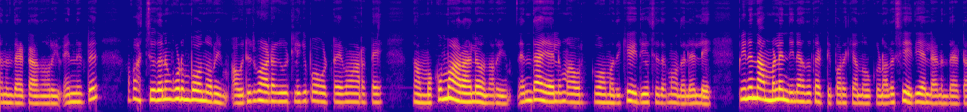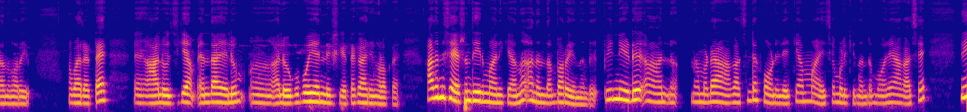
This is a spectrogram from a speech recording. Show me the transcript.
അനന്തേട്ടാന്ന് പറയും. എന്നിട്ട് അപ്പോൾ അച്യുതനും കുടുംബമെന്ന് പറയും. അവരൊരു വാടക വീട്ടിലേക്ക് പോകട്ടെ മാറട്ടെ. നമുക്കും മാറാലോ എന്നറിയും എന്തായാലും അവർക്ക് ഗോമതിക്ക് എഴുതി വെച്ചത് മുതലല്ലേ. പിന്നെ നമ്മൾ എന്തിനാ അത് തട്ടിപ്പറിക്കാൻ നോക്കണം അത് ശരിയല്ല അനന്തേട്ടാന്ന് പറയും. വരട്ടെ ആലോചിക്കാം. എന്തായാലും അലോക് പോയി അന്വേഷിക്കട്ടെ കാര്യങ്ങളൊക്കെ. അതിനുശേഷം തീരുമാനിക്കാമെന്ന് അനന്തം പറയുന്നുണ്ട്. പിന്നീട് നമ്മുടെ ആകാശിന്റെ ഫോണിലേക്ക് അമ്മ അയച്ചം വിളിക്കുന്നുണ്ട്. മോനെ ആകാശെ നീ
